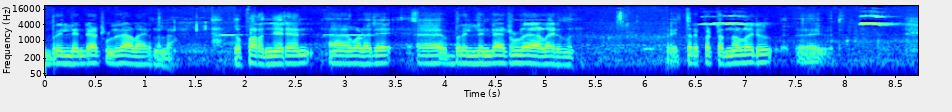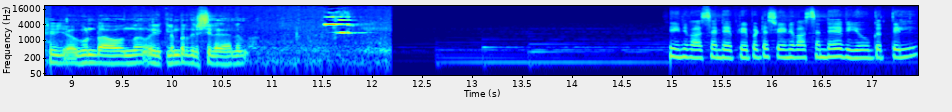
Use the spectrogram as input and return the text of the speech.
ബ്രില്യന്റ് ആയിട്ടുള്ള ഒരാളായിരുന്നല്ലോ. അത് പറഞ്ഞുതരാൻ വളരെ ബ്രില്യന്റ് ആയിട്ടുള്ള ഒരാളായിരുന്നു. ഇത്ര പെട്ടെന്നുള്ളൊരു ആ, യോഗം ഉണ്ടാവുമെന്ന് ഒരിക്കലും പ്രതീക്ഷിച്ചില്ല. കാരണം ശ്രീനിവാസന്റെ പ്രിയപ്പെട്ട ശ്രീനിവാസന്റെ വിയോഗത്തിൽ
